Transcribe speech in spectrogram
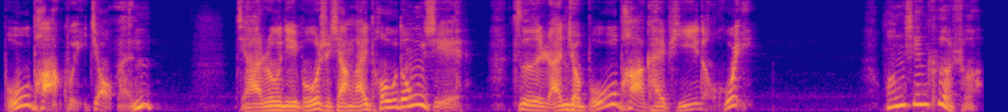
不怕鬼叫门。假如你不是想来偷东西，自然就不怕开批斗会。”王仙客说：“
